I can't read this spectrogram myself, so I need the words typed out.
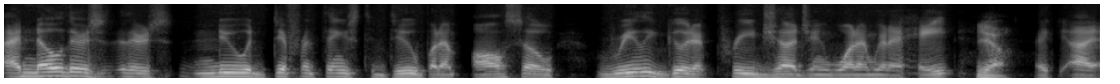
I know there's there's new and different things to do, but I'm also really good at prejudging what I'm gonna hate. yeah, Like I,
